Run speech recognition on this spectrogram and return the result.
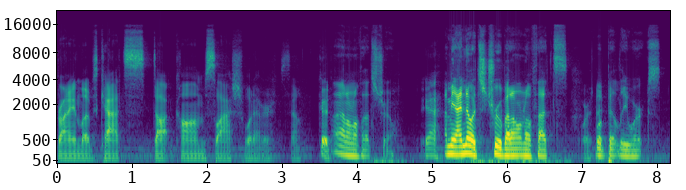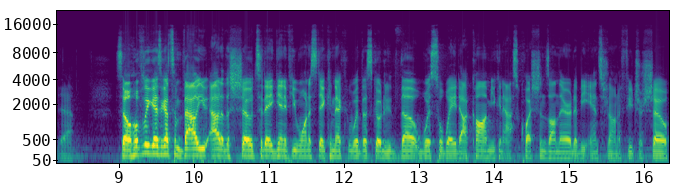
brianlovescats.com slash whatever. So good. I don't know if that's true. Yeah, I mean, I know it's true, but I don't know if that's Worth what Bitly works. yeah. So hopefully you guys got some value out of the show today. Again, if you want to stay connected with us, go to thewhisselway.com. You can ask questions on there to be answered on a future show.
